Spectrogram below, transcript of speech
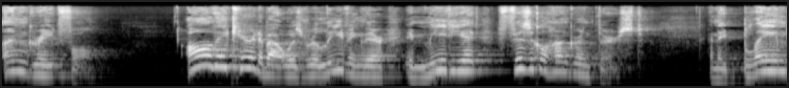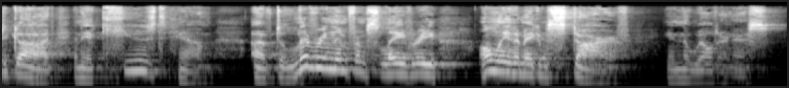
ungrateful. All they cared about was relieving their immediate physical hunger and thirst. And they blamed God and they accused him of delivering them from slavery only to make them starve in the wilderness.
